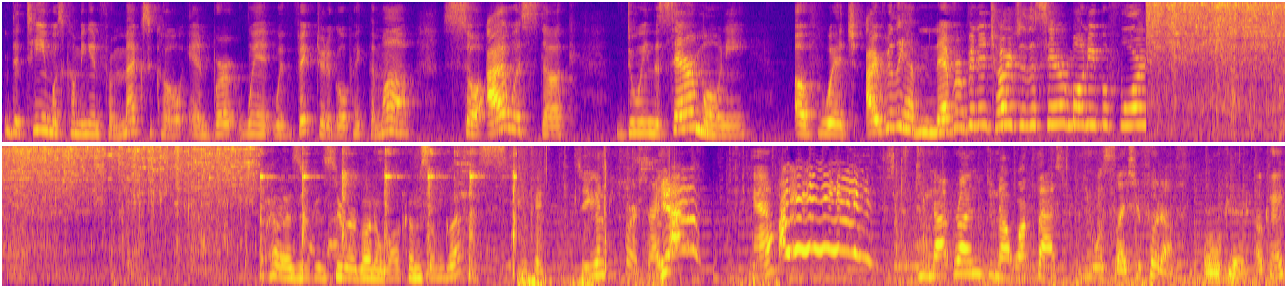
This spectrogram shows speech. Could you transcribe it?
the team was coming in from Mexico, and Bert went with Victor to go pick them up. So I was stuck doing the ceremony, of which I really have never been in charge of the ceremony before. As you can see, we're going to welcome some glass. Okay, so you're gonna be first, right? Yeah! Yeah? Do not run, do not walk fast. You will slice your foot off, Okay. okay?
